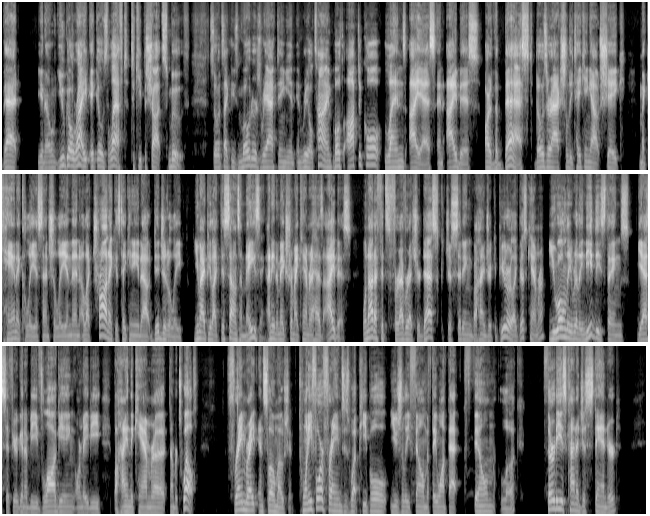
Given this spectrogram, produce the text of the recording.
that, you know, you go right, it goes left to keep the shot smooth. So it's like these motors reacting in, in real time. Both optical lens IS and IBIS are the best. Those are actually taking out shake mechanically, essentially. And then electronic is taking it out digitally. You might be like, this sounds amazing. I need to make sure my camera has IBIS. Well, not if it's forever at your desk, just sitting behind your computer like this camera. You only really need these things, yes, if you're going to be vlogging or maybe behind the camera. Number 12, frame rate and slow motion. 24 frames is what people usually film if they want that film look. 30 is kind of just standard.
